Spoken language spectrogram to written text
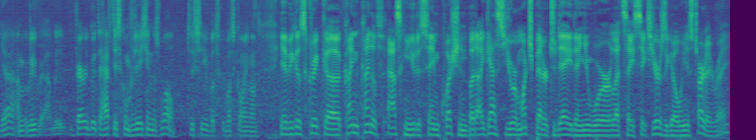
yeah, I mean, we, I mean, very good to have this conversation as well to see what's what's going on. Yeah, because Krik, uh, kind kind of asking you the same question, but I guess you're much better today than you were, let's say, six years ago when you started, right?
